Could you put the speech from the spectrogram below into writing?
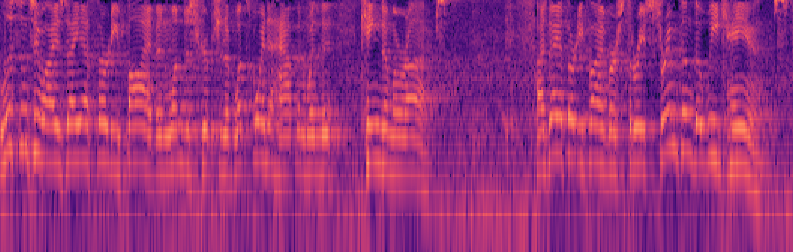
Listen to Isaiah 35 and one description of what's going to happen when the kingdom arrives. Isaiah 35 verse 3, strengthen the weak hands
